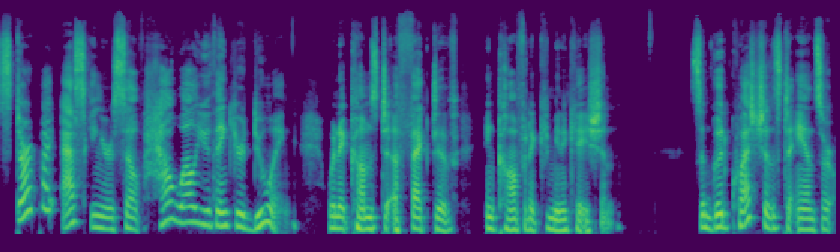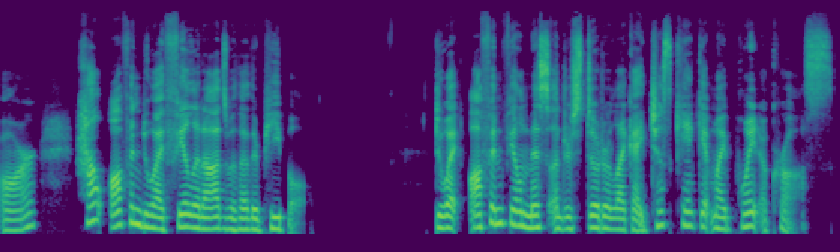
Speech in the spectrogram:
Start by asking yourself how well you think you're doing when it comes to effective and confident communication. Some good questions to answer are How often do I feel at odds with other people? Do I often feel misunderstood or like I just can't get my point across?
